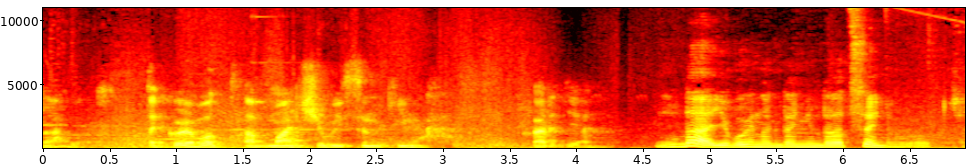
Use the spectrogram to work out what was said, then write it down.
Да, вот. Такой вот обманчивый сын Кинг в харде. Да, его иногда недооценивают.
